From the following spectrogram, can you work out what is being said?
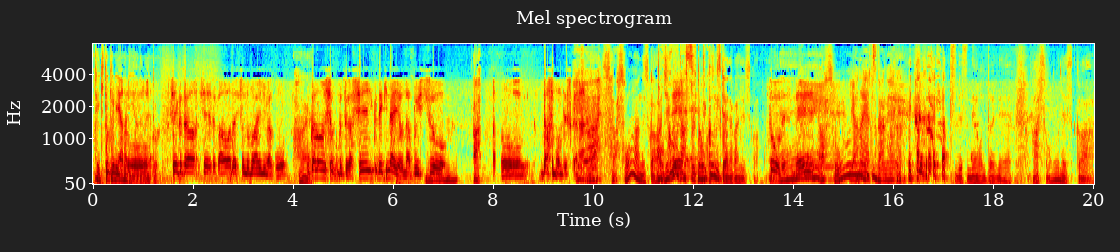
定期的にや特にあのはりやらないと。セイタカセイタカアワダの場合にはこう、はい他の植物が生育できないような物質を、あ、あの出すもんですから、あさそうなんですか。あ毒を出す毒みたいな感じですか？そうですねあ、そういう。嫌なやつだね。嫌なやつですね、本当にね。あ、そうですか。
